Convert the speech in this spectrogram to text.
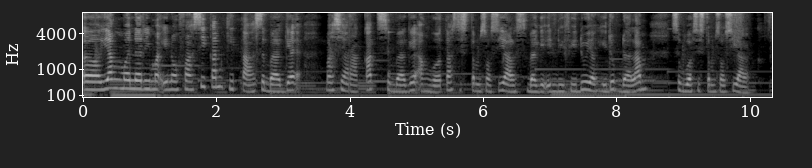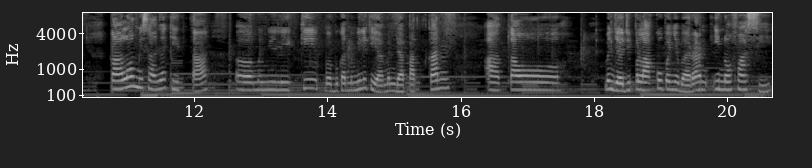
uh, yang menerima inovasi kan kita sebagai masyarakat sebagai anggota sistem sosial, sebagai individu yang hidup dalam sebuah sistem sosial. Kalau misalnya kita e, memiliki, bukan memiliki ya, mendapatkan atau menjadi pelaku penyebaran inovasi,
